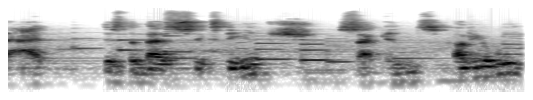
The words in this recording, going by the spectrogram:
that is the best 60 ish seconds of your week.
